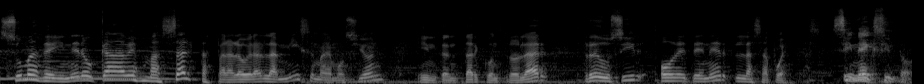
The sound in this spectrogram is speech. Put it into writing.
sumas de dinero cada vez más altas para lograr la misma emoción. Intentar controlar, reducir o detener las apuestas. Sin, éxito.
